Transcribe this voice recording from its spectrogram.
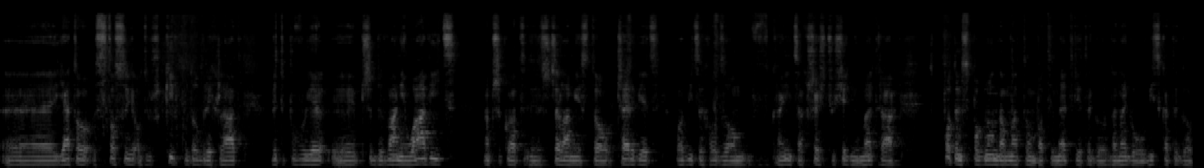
Y, Ja to stosuję od już kilku dobrych lat. Wytypowuję przybywanie ławic. Na przykład strzelam jest to czerwiec. Ławice chodzą w granicach 6-7 metrach. Potem spoglądam na tą batymetrię tego danego łowiska, tego,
